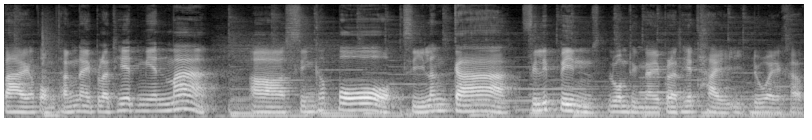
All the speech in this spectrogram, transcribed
ใต้ครับผม ทั้งในประเทศเมียนมา สิงคโปร์ศรีลังกา ฟิลิปปินส์รวมถึงในประเทศไทยอีกด้วยครับ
